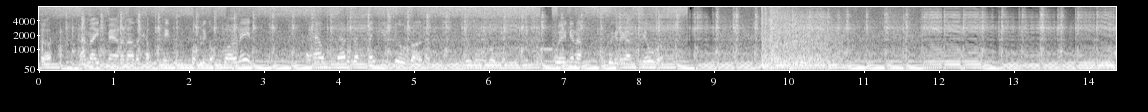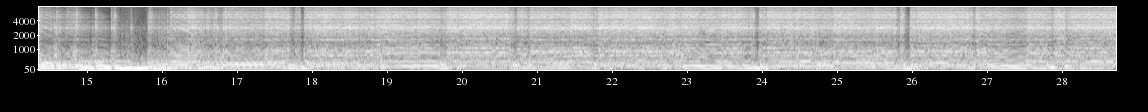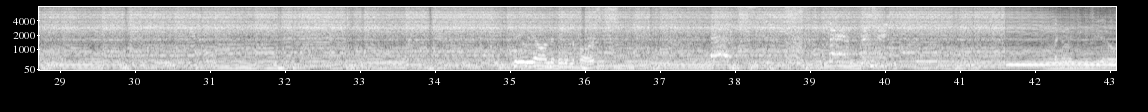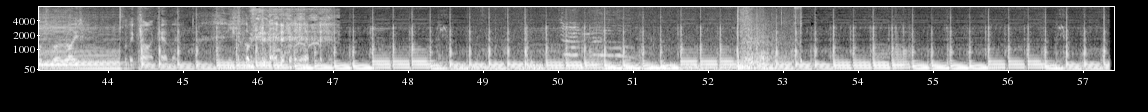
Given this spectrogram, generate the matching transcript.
the river, and they found another couple of people who probably got flown in. And how, how does that make you feel, Ronan? We're gonna we're gonna go and kill them. Here we are living in the forests. I don't know if you can see that over to our right, but they can't, can they? You probably can't, can you?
